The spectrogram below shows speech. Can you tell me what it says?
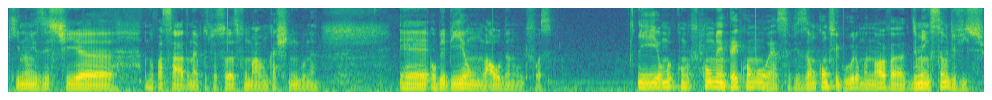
que não existia no passado, na época as pessoas fumavam cachimbo, né? É, ou bebiam láudano, o que fosse. E eu comentei como essa visão configura uma nova dimensão de vício,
